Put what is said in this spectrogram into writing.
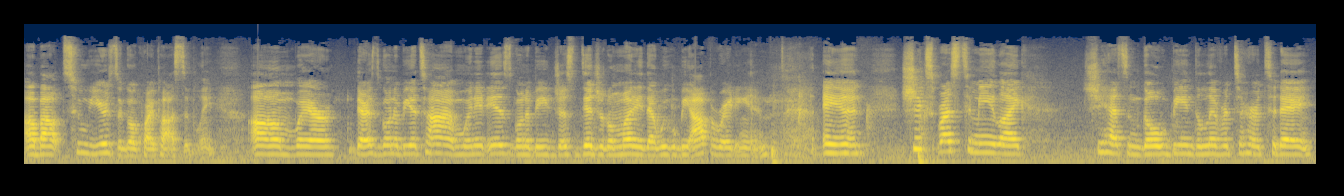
about two years ago quite possibly um, where there's going to be a time when it is going to be just digital money that we will be operating in. And she expressed to me like she had some gold being delivered to her today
